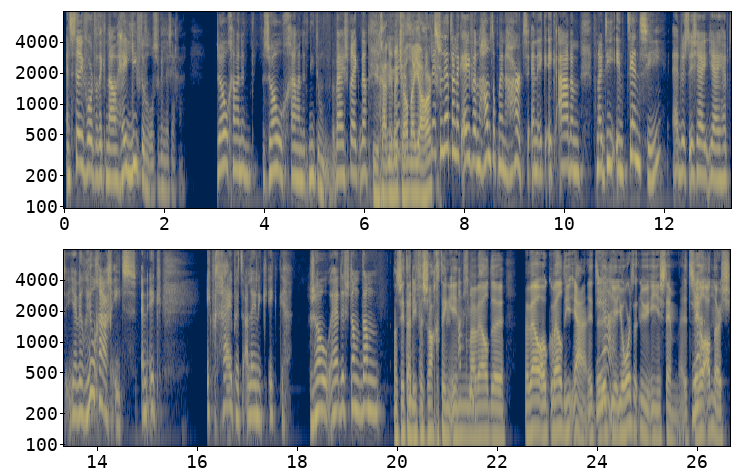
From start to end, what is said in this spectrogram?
En stel je voor dat ik nou heel liefdevol zou willen zeggen. Zo gaan we het, zo gaan we het niet doen. Wij spreken dan. Je gaat nu met je hand naar je Ik hart. leg letterlijk even een hand op mijn hart. En ik, ik adem vanuit die intentie. Hè, dus dus jij, jij, hebt, jij wil heel graag iets. En ik, ik begrijp het. Alleen ik. ik zo, hè, dus dan, dan. Dan zit daar die verzachting in, Absoluut. maar wel de. Maar wel ook wel die. Ja, het, Ja. het- je, je hoort het nu in je stem. Het is Ja. heel anders.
